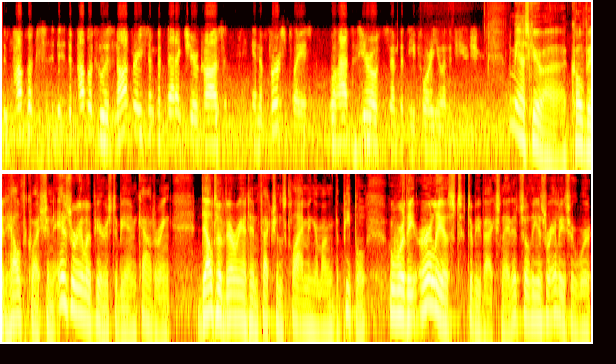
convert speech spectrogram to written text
the public the public who is not very sympathetic to your cause in the first place will have zero sympathy for you in the future. Let me ask you a COVID health question. Israel appears to be encountering Delta variant infections climbing among the people who were the earliest to be vaccinated, so the Israelis who were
